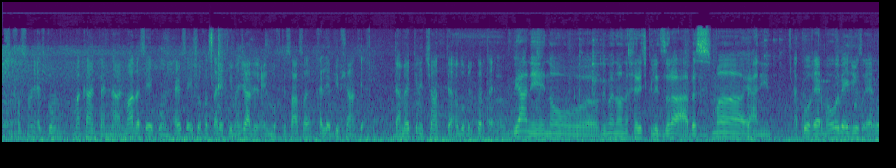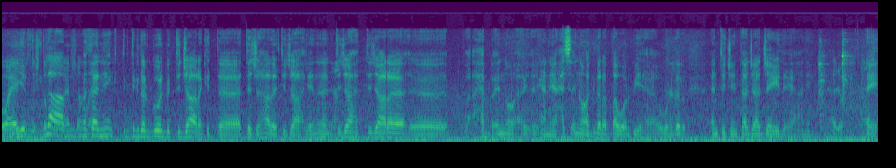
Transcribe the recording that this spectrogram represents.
كل شخص من عندكم ما كان فنان ماذا سيكون؟ هل سيشق الطريق في مجال العلم واختصاصه؟ خلي ابدي بشانت يعني دام كنت شانت عضو بالفرقة يعني إنه بما إنه أنا خريج كلية زراعة بس ما يعني اكو غير موهبه يجوز غير هوايه يجوز تشتغل لا غير شغلة. مثلا تقدر تقول بالتجارة كنت أتجه هذا الاتجاه لأن نعم. اتجاه التجارة آه، أحب إنه يعني أحس إنه أقدر أتطور بيها وأقدر أنتج إنتاجات جيدة يعني حلو اي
